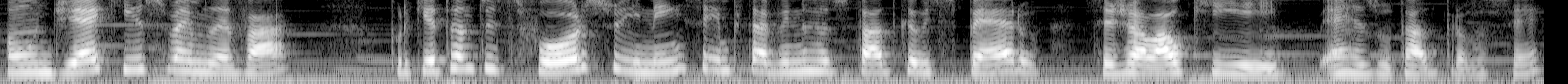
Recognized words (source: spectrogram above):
Onde é que isso vai me levar? Por que tanto esforço e nem sempre está vindo o resultado que eu espero, seja lá o que é resultado para você?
